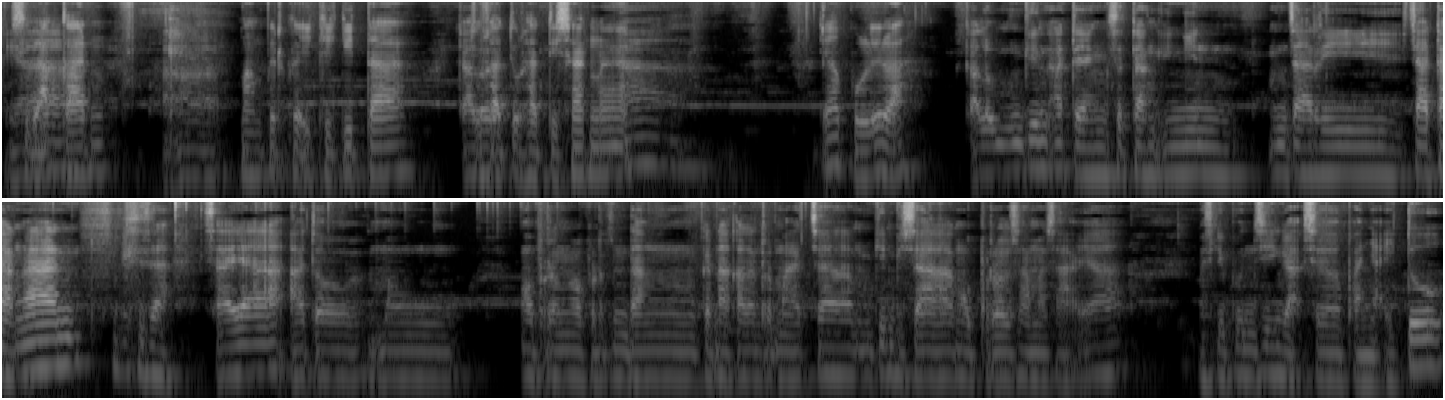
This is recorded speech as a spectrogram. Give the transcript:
Ya. silakan Ah, mampir ke IG kita Kalau- curhat-curhat di sana. Ya boleh lah. Kalau mungkin ada yang sedang ingin mencari cadangan bisa saya atau mau ngobrol-ngobrol tentang kenakalan remaja mungkin bisa ngobrol sama saya meskipun sih nggak sebanyak itu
